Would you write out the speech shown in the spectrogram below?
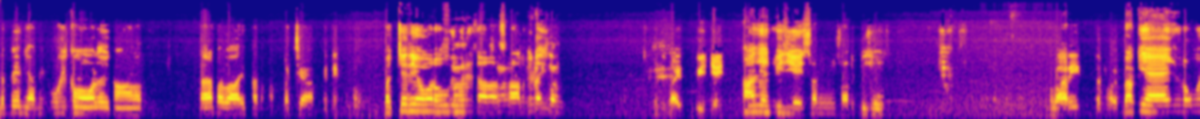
ਲੱਭੇ ਨਹੀਂ ਆਉਂਦੇ ਉਹੀ ਕਮਾਉਣ ਲਈ ਖਾਣ ਵਾਲਾ। ਸਾਰਾ ਪਰਿਵਾਰ ਹੀ ਖਤਮ ਬੱਚਾ ਕਿੰਨੇ ਕੁ? ਬੱਚੇ ਦੀ ਉਮਰ ਹੋਊਗੀ ਮੇਰੇ ਸਾਲ ਸਾਲ ਕਿਹੜਾ ਹੀ। ਉਹਦੀ ਵਾਈਫ ਪੀਜੀਆਈ ਹਾਂਜੀ ਪੀਜੀਆਈ ਸਾਰੇ ਸਾਰੇ ਪੀਜੀਆਈ ਵਾਰੀ ਬਾਕੀ ਐ ਜਦੋਂ ਉਹ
